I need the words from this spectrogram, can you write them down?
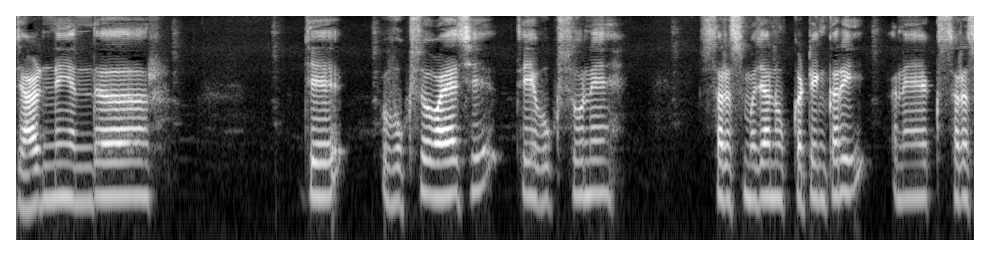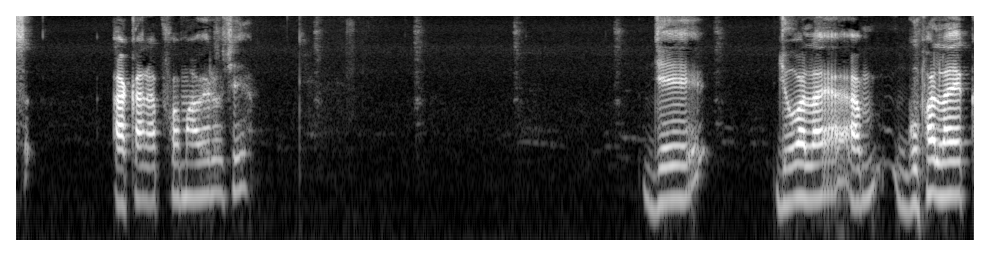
ઝાડની અંદર જે વૃક્ષો વાયા છે, તે વૃક્ષોને સરસ મજાનું કટિંગ કરી અને એક સરસ આકાર આપવામાં આવેલો છે. જે જોવાલાયક આમ ગુફાલાયક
